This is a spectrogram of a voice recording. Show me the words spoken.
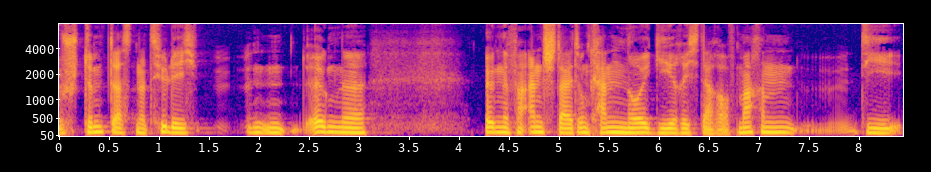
stimmt das natürlich irgendeine, irgendeine Veranstaltung kann neugierig darauf machen, die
